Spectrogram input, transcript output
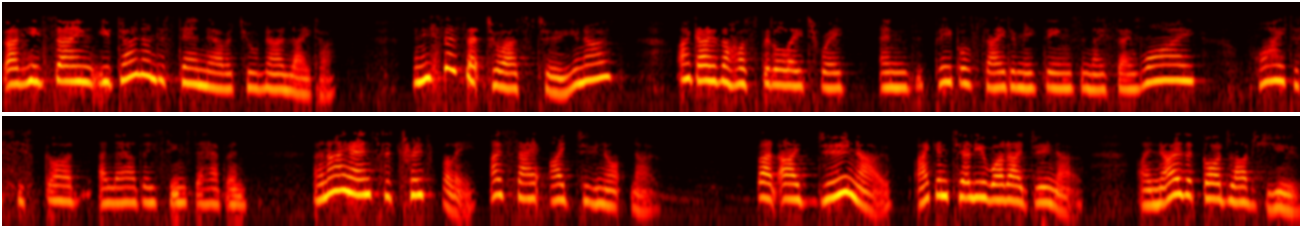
But he's saying, You don't understand now, but you'll know later. And he says that to us too. You know, I go to the hospital each week, and people say to me things, and they say, Why? Why does this God allow these things to happen? And I answer truthfully. I say, I do not know. But I do know. I can tell you what I do know. I know that God loves you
